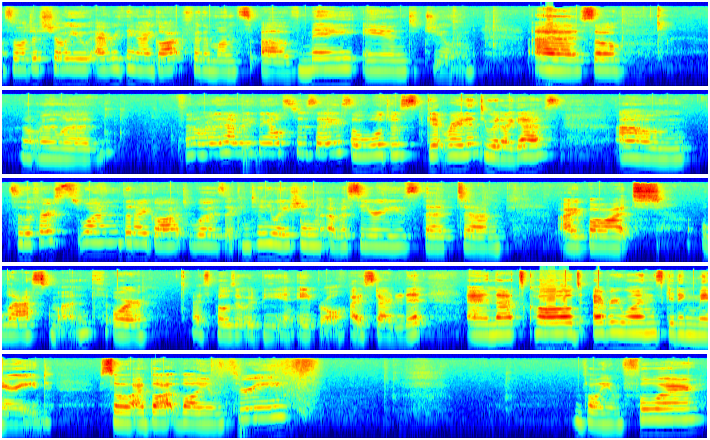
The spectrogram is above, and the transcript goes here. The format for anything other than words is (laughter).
so I'll just show you everything I got for the months of May and June. Uh, so I don't really want to I don't really have anything else to say, so we'll just get right into it, I guess. Um, so the first one that I got was a continuation of a series that um, I bought last month, or I suppose it would be in April. I started it, and that's called Everyone's Getting Married. So I bought volume 3, volume 4,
